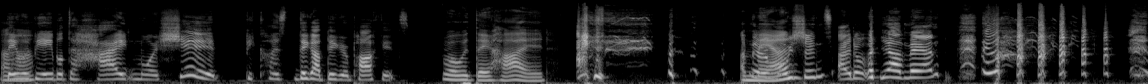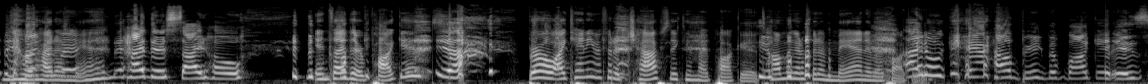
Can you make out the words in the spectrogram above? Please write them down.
they Uh-huh. would be able to hide more shit because they got bigger pockets. What would they hide? A Their man? emotions? I don't. Yeah, man. They would hide a man? They hide their side hoe. Inside their pockets? Yeah. Bro, I can't even fit a chapstick in my pocket. How am I gonna fit a man in my pocket? I don't care how big the pocket is.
